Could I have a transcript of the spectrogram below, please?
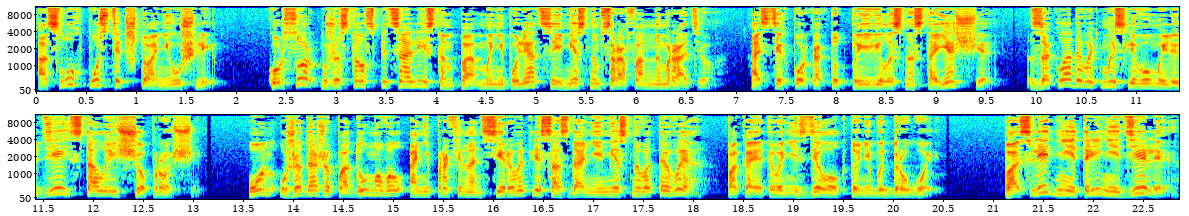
а слух пустит, что они ушли. Курсор уже стал специалистом по манипуляции местным сарафанным радио, а с тех пор, как тут появилось настоящее, закладывать мысли в умы людей стало еще проще. Он уже даже подумывал, а не профинансировать ли создание местного ТВ, пока этого не сделал кто-нибудь другой. Последние три недели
